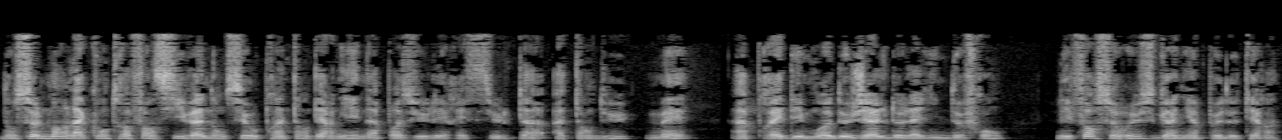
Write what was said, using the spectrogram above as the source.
Non seulement la contre-offensive annoncée au printemps dernier n'a pas eu les résultats attendus, mais, après des mois de gel de la ligne de front, les forces russes gagnent un peu de terrain.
